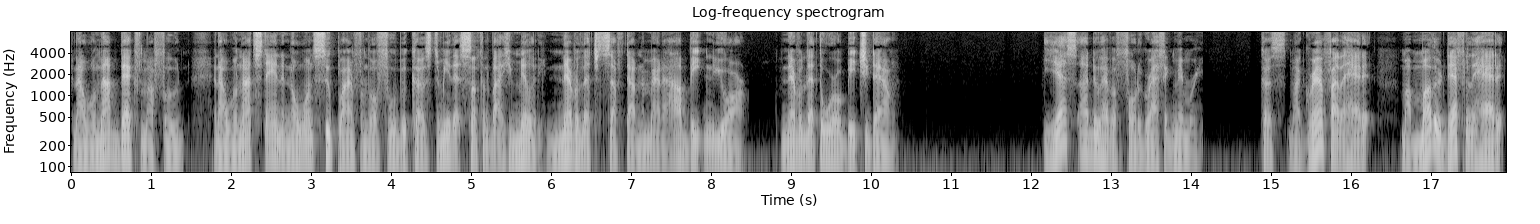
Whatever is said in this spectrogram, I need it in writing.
and I will not beg for my food, and I will not stand in no one's soup line for no food because to me, that's something about humility. Never let yourself down, no matter how beaten you are. Never let the world beat you down. Yes, I do have a photographic memory because my grandfather had it, my mother definitely had it,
